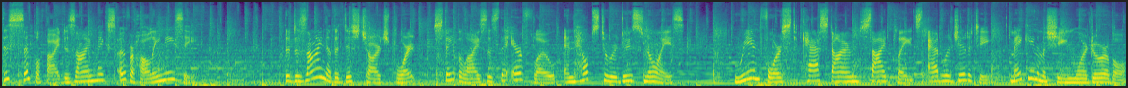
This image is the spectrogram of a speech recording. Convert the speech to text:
This simplified design makes overhauling easy. The design of the discharge port stabilizes the airflow and helps to reduce noise, Reinforced cast iron side plates add rigidity, making the machine more durable.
